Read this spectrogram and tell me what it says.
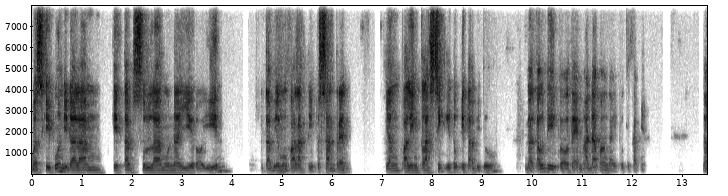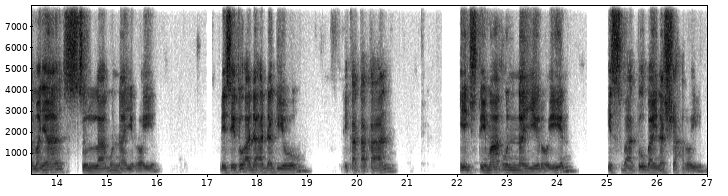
Meskipun di dalam kitab Sulamun kitab ilmu falak di pesantren. Yang paling klasik itu kitab itu. Nggak tahu di POTM ada apa enggak itu kitabnya. Namanya Sulamun Nairoin. Di situ ada adagium dikatakan ijtima'un nayiroin isbatu bainas syahroin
